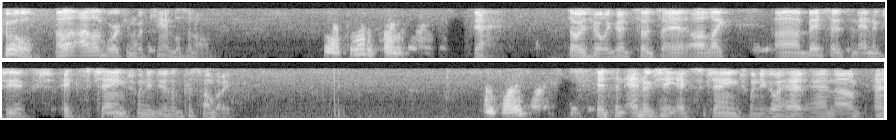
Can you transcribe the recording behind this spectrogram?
Cool. I, lo- I love working with candles and all. Yeah, it's a lot of fun. Yeah, it's always really good. So it's a, uh, like uh, basically it's an energy ex- exchange when you do them for somebody. I'm sorry. It's an energy exchange when you go ahead and um, and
